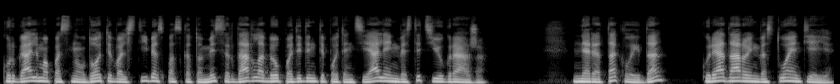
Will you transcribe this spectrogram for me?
kur galima pasinaudoti valstybės paskatomis ir dar labiau padidinti potencialią investicijų gražą. Nereta klaida, kurią daro investuojantieji,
